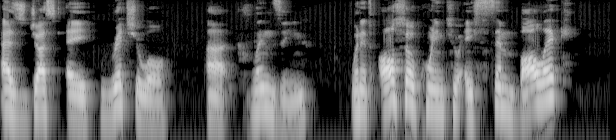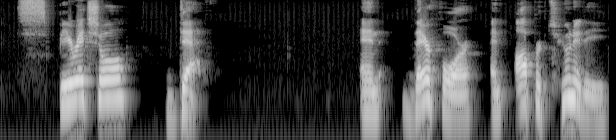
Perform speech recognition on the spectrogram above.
as just a ritual uh, cleansing when it's also pointing to a symbolic spiritual death. And therefore, an opportunity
